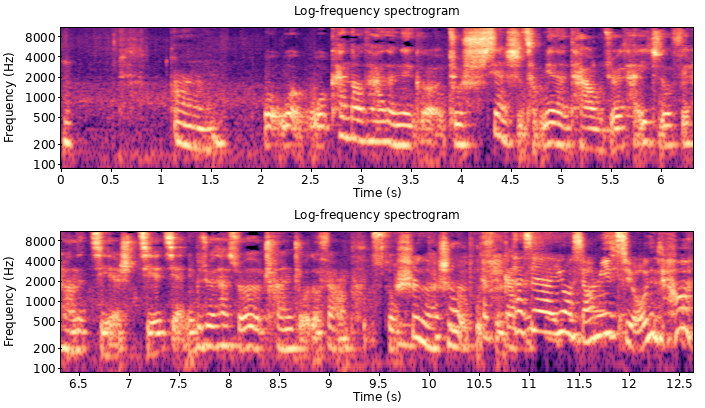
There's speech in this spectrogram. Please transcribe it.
嗯嗯。我我我看到他的那个就是现实层面的他，我觉得他一直都非常的节节俭。你不觉得他所有的穿着都非常朴素？是的，是的，朴素。他现在用小米九，你知道吗？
